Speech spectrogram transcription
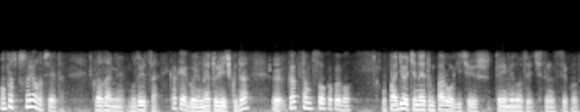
Он просто посмотрел на все это глазами мудреца. Как я говорил, на эту речку, да? Э, как там слово какой был? Упадете на этом пороге через 3 минуты 14 секунд.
